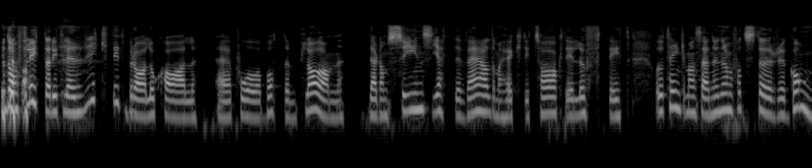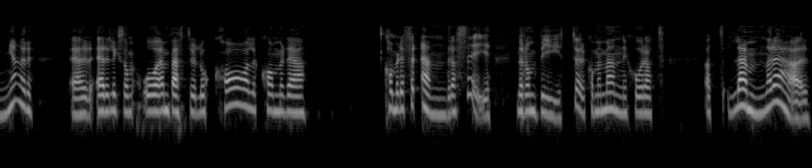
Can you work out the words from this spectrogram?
Men de flyttade till en riktigt bra lokal eh, på bottenplan där de syns jätteväl, de har högt i tak, det är luftigt. Och då tänker man så här nu när de har fått större gångar är, är det liksom, och en bättre lokal, kommer det, kommer det förändra sig när de byter? Kommer människor att, att lämna det här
